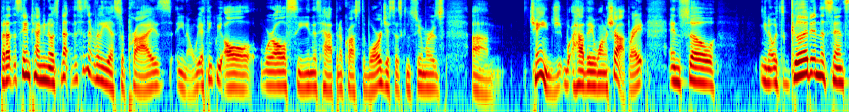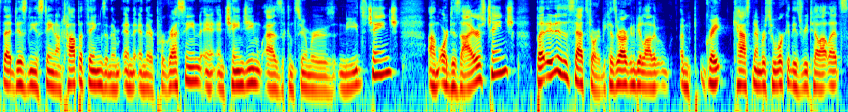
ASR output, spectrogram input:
But at the same time, you know, it's not. This isn't really a surprise. You know, we, I think we all we're all seeing this happen across the board, just as consumers um, change how they want to shop, right? And so, you know, it's good in the sense that Disney is staying on top of things and they're and, and they're progressing and, and, changing as the consumer's needs change um, or desires change. But it is a sad story because there are going to be a lot of um, great cast members who work at these retail outlets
